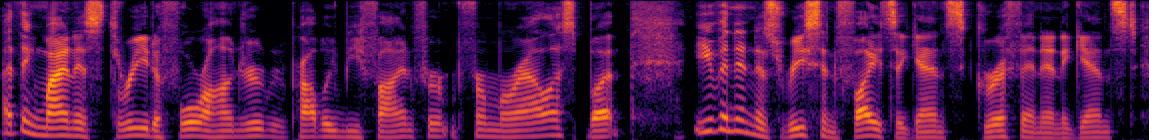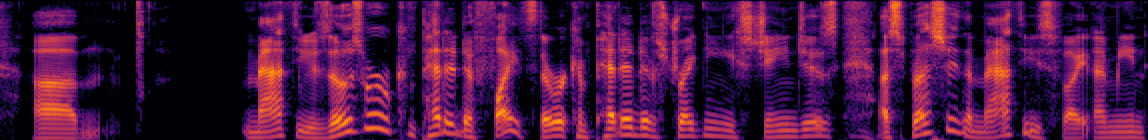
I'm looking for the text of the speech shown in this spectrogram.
I think minus three to 400 would probably be fine for, for Morales. But even in his recent fights against Griffin and against um, Matthews, those were competitive fights. There were competitive striking exchanges, especially the Matthews fight. I mean, it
